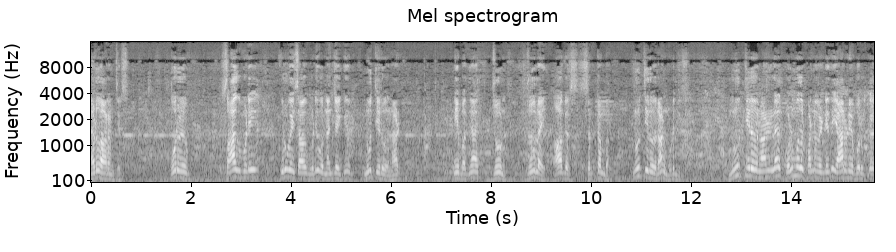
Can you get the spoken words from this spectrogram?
நடுவு ஆரம்பிச்சிருச்சு. ஒரு சாகுபடி குறுவை சாகுபடி ஒரு நஞ்சைக்கு நூற்றி இருபது நாள். நீ பார்த்தீங்கன்னா ஜூன் ஜூலை ஆகஸ்ட் செப்டம்பர் நூற்றி இருபது நாள் முடிஞ்சிச்சு. நூற்றி இருபது நாளில் கொள்முதல் பண்ண வேண்டியது யாருடைய பொறுப்பு?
